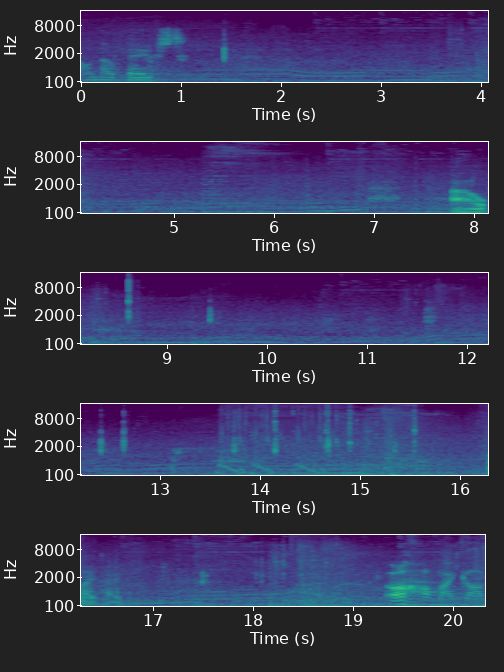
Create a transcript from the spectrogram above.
Oh no boost. Ow. Play tape. Oh my god.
